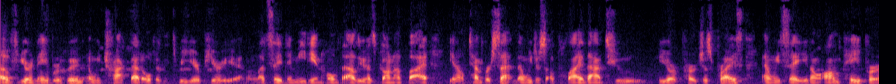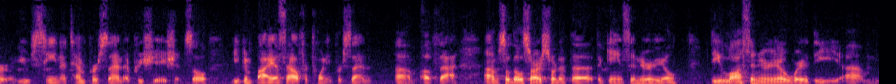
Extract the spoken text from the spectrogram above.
of your neighborhood and we track that over the three year period. And let's say the median home value has gone up by you know 10%, then we just apply that to your purchase price and we say you know on paper you've seen a 10% appreciation, so you can buy us out for 20%. Um, of that. Um, so those are sort of the, the gain scenario. The loss scenario where the um,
